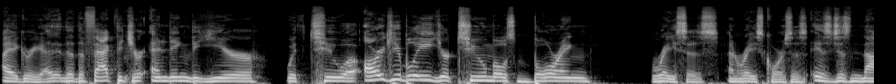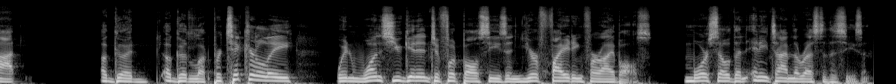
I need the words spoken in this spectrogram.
I agree. The, the fact that you're ending the year with two, uh, arguably your two most boring races and race courses, is just not a good a good look. Particularly when once you get into football season, you're fighting for eyeballs more so than any time the rest of the season.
